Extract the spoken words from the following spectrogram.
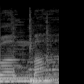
管吗。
